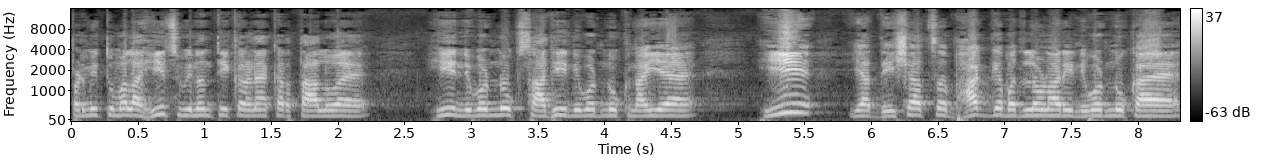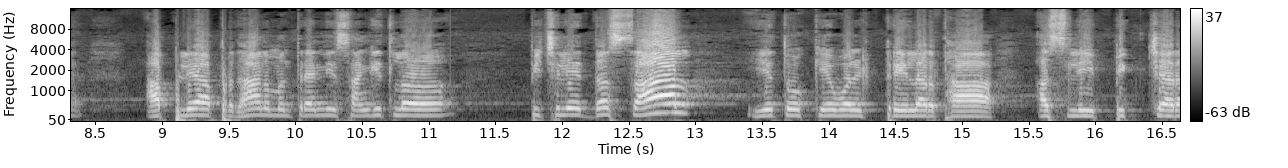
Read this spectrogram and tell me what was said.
पण मी तुम्हाला हीच विनंती करण्याकरता आलो आहे. ही निवडणूक साधी निवडणूक नाही आहे. ही या देशाचं भाग्य बदलवणारी निवडणूक आहे. आपल्या प्रधानमंत्र्यांनी सांगितलं पिछले दस साल ये तो केवळ ट्रेलर था असली पिक्चर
